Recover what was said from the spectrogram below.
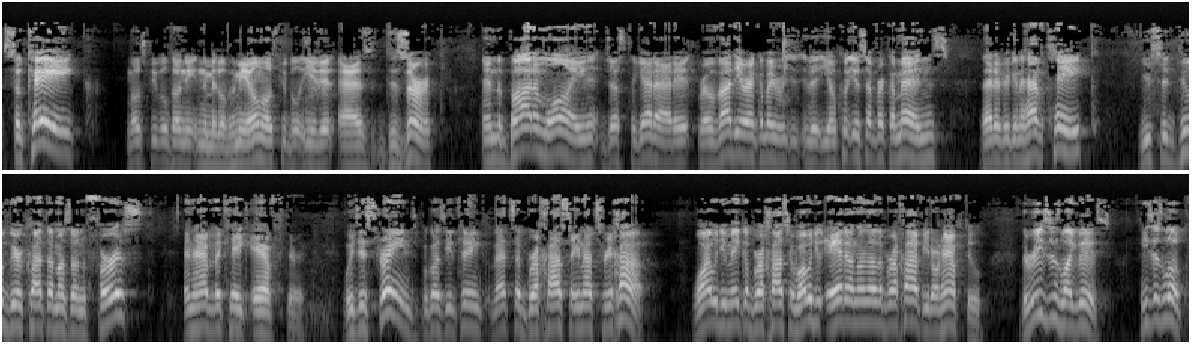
So cake, most people don't eat in the middle of a meal. Most people eat it as dessert. And the bottom line, just to get at it, Rav Ovadia recommends, Yosef recommends that if you're going to have cake, you should do Birkat Hamazon first and have the cake after. Which is strange because you think that's a bracha not tzricha. Why would you make a bracha? Why would you add on another bracha if you don't have to? The reason is like this. He says, look,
